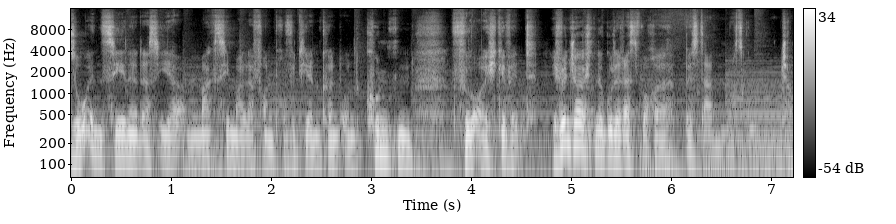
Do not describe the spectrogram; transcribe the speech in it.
so in Szene, dass ihr maximal davon profitieren könnt und Kunden für euch gewinnt. Ich wünsche euch eine gute Restwoche. Bis dann. Macht's gut. Ciao.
